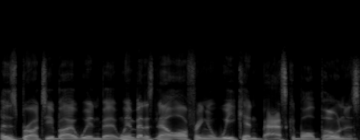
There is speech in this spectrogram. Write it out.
is brought to you by WynnBET. WynnBET is now offering a weekend basketball bonus.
